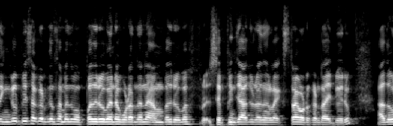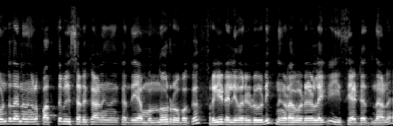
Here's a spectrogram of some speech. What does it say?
സിംഗിൾ പീസ് ഒക്കെ എടുക്കുന്ന സമയത്ത് മുപ്പത് രൂപേന്റെ കൂടെ തന്നെ അമ്പത് രൂപ ഷിപ്പിംഗ് ചാർജ് കൂടെ നിങ്ങൾ എക്സ്ട്രാ കൊടുക്കേണ്ടതായിട്ട് വരും. അതുകൊണ്ട് തന്നെ നിങ്ങൾ പത്ത് പീസ് എടുക്കുകയാണെങ്കിൽ നിങ്ങൾക്ക് എന്ത് ചെയ്യാം? മുന്നൂറ് രൂപക്ക് ഫ്രീ ഡെലിവറിയോട് കൂടി നിങ്ങളുടെ വീടുകളിലേക്ക് ഈസി ആയിട്ട് എത്തുന്നതാണ്.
